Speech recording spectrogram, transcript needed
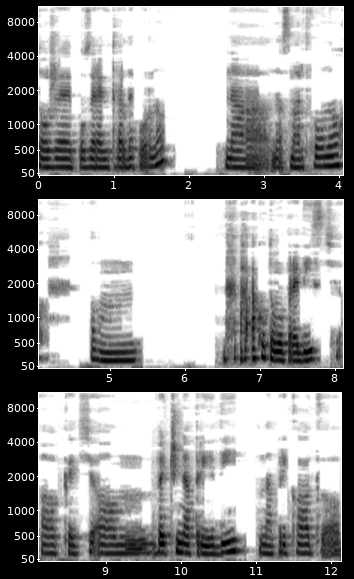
to, že pozerajú tvrdé porno na, na smartfónoch. Um, a ako tomu predísť, uh, keď um, väčšina triedy napríklad uh,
